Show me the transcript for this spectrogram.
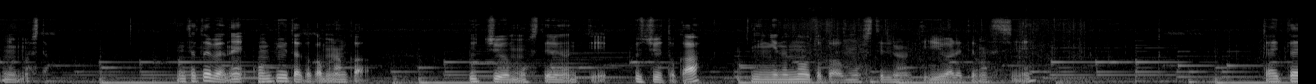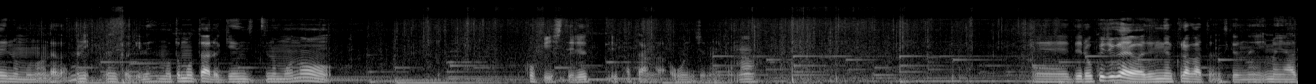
思いました。例えばねコンピューターとかもなんか宇宙を模してるなんて宇宙とか人間の脳とかを模してるなんて言われてますしね。大体のものはだから何何かねもともとある現実のものをコピーしてるっていうパターンが多いんじゃないかな。えーで6時ぐらいは全然暗かったんですけどね。今やっ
